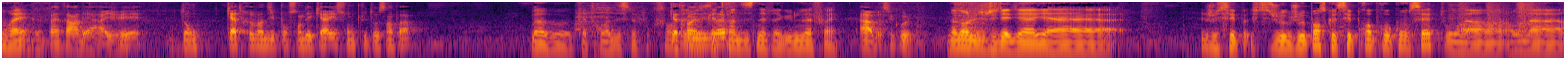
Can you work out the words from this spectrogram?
Ouais. ils vont pas tarder à arriver, donc 90% des cas, ils sont plutôt sympas. Bah bon, 99%. 99? 99,9 ouais. Ah bah c'est cool. Non non, je- il y y a- je sais pas, je, je pense que c'est propre au concept où on a un, on a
